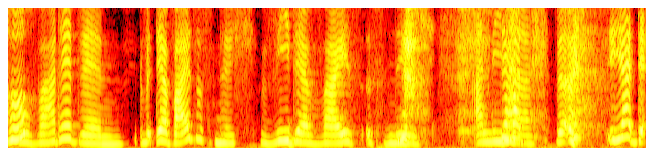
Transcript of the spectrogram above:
Wo war der denn? Der weiß es nicht. Wie, der weiß es nicht. Alina, hat- Ja, der,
